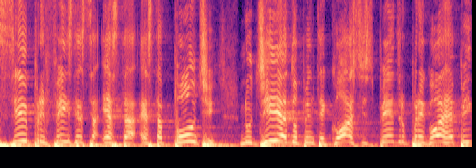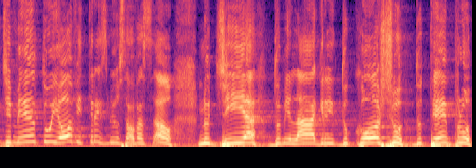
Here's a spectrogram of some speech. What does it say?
sempre fez essa, esta, esta ponte. No dia do Pentecostes, Pedro pregou arrependimento e houve três mil salvação. No dia do milagre do coxo do templo,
